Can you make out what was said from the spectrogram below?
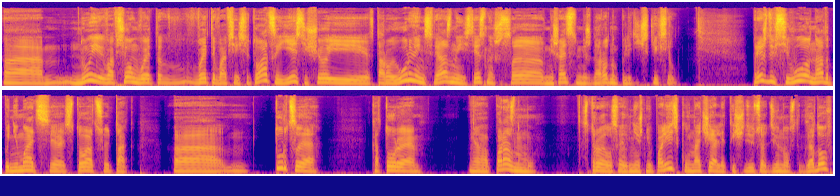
А, ну и во всем в, это, в этой, во всей ситуации есть еще и второй уровень, связанный, естественно, с вмешательством международных политических сил. Прежде всего, надо понимать э, ситуацию так. А, Турция, которая по-разному строила свою внешнюю политику в начале 1990-х годов,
